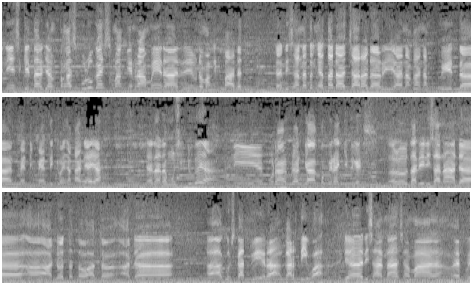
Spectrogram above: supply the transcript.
Ini sekitar jam setengah 10 guys. Makin rame dan ini udah makin padat. Dan di sana ternyata ada acara dari anak-anak beat dan metik-metik kebanyakannya ya. Dan ada musik juga ya. Ini mudah-mudahan gak copyright gitu guys. Lalu tadi di sana ada uh, Adot atau atau ada uh, Agus Kartwira Kartiwa. Dia di sana sama FW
